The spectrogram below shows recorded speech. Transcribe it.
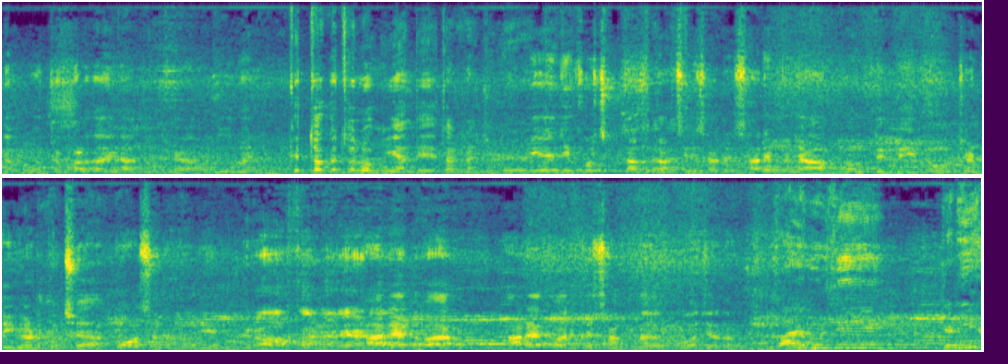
ਤੇ ਉਹ ਚੰਬਲ ਦਾ ਜਿਹੜਾ ਦੁੱਖ ਆ ਉਹ ਦੂਰ ਹੋ ਜਾਂਦਾ। ਕਿੱਥੋਂ ਕਿੱਥੋਂ ਲੋਕੀ ਆਉਂਦੇ ਤੁਹਾਡੇ ਨਾਲ ਜੁੜੇ ਹੋਏ? ਇਹ ਜੀ ਕੁਝ ਤੁਹਾਨੂੰ ਦੱਸ ਨਹੀਂ ਸਕਦੇ। ਸਾਰੇ ਪੰਜਾਬ ਤੋਂ ਦਿੱਲੀ ਤੋਂ ਚੰਡੀਗੜ੍ਹ ਤੋਂ ਅੱਛਾ। ਬਹੁਤ ਸੰਗਤ ਹੁੰਦੀ ਹੈ। ਰਾਜਸਥਾਨ ਹਰਿਆਣਾ। ਹਰ ਐਤਵਾਰ ਹਰ ਐਤਵਾਰ ਤੇ ਸੰਗਤ ਬਹੁਤ ਜ਼ਿਆਦਾ ਹੁੰਦੀ ਹੈ। ਵਾਹਿਗੁਰੂ ਜੀ ਜਿਹੜੀ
